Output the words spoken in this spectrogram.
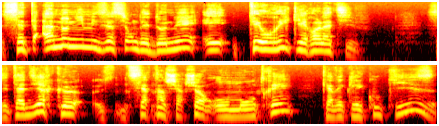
Cette anonymisation des données est théorique et relative. C'est-à-dire que certains chercheurs ont montré qu'avec les cookies,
